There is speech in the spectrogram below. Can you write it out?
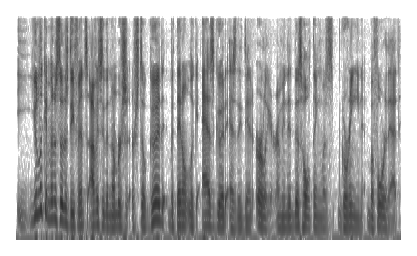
You look at Minnesota's defense. Obviously, the numbers are still good, but they don't look as good as they did earlier. I mean, this whole thing was green before that.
